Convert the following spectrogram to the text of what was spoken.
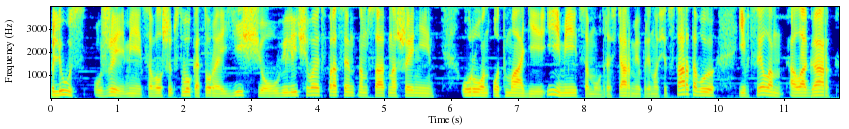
Плюс уже имеется волшебство, которое еще увеличивает в процентном соотношении урон от магии. И имеется мудрость. Армию приносит стартовую. И в целом Алагар э,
